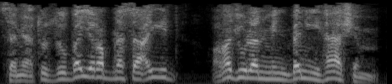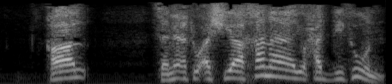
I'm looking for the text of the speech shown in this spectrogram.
سمعت الزبير بن سعيد رجلا من بني هاشم. قال سمعت أشياخنا يحدثون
